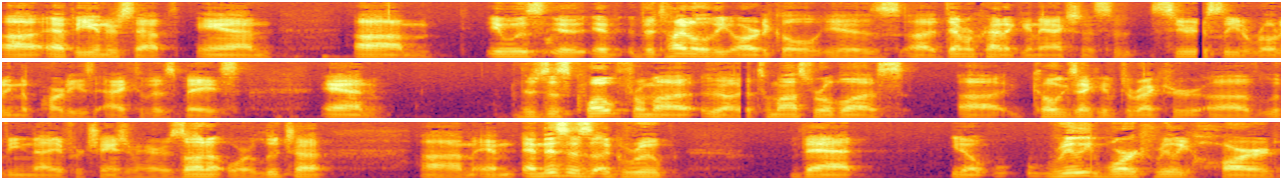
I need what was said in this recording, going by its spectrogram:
uh, at the Intercept, and um, it was it, it, the title of the article is uh, "Democratic Inaction is Seriously Eroding the Party's Activist Base," and there's this quote from uh, uh, Tomas Robles, uh, co-executive director of Living United for Change in Arizona, or Lucha, um, and and this is a group that you know really worked really hard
